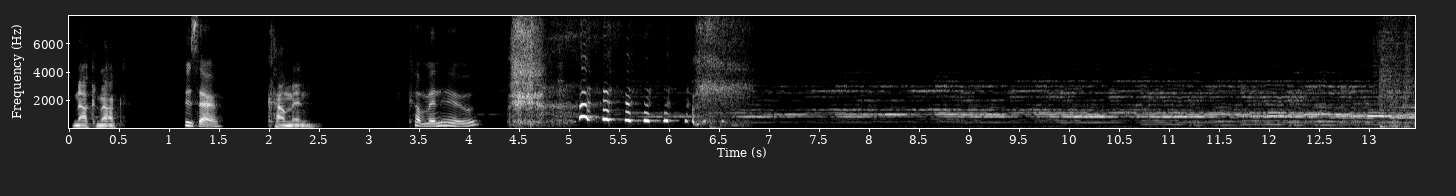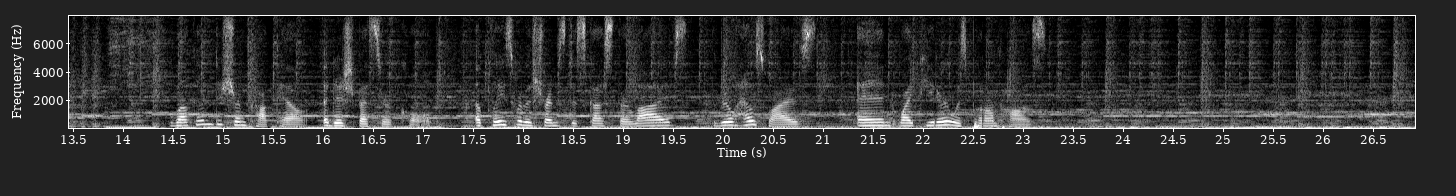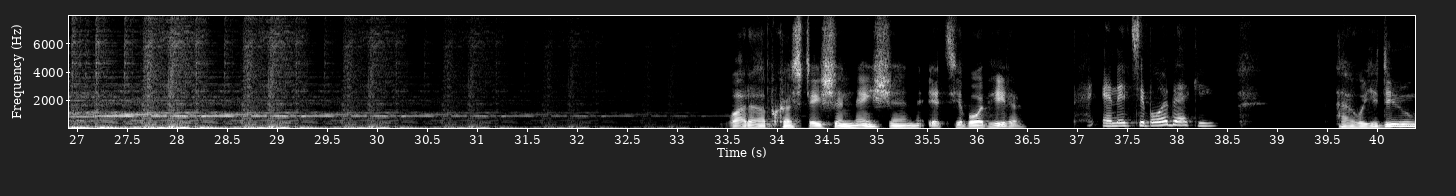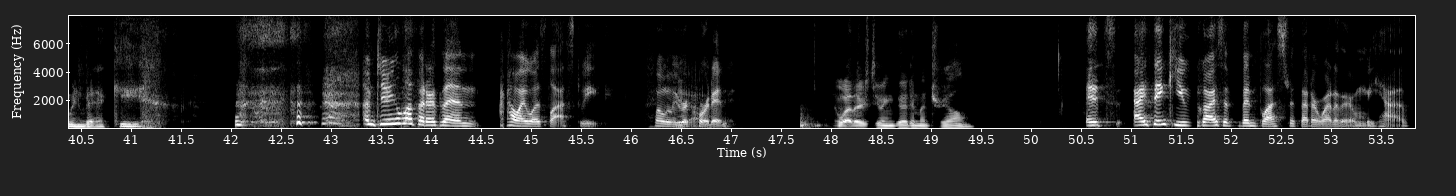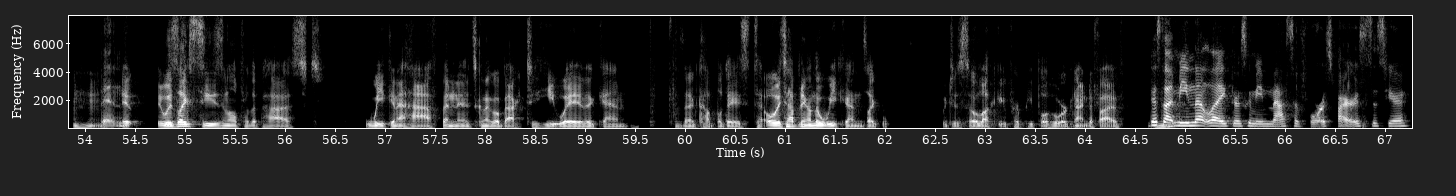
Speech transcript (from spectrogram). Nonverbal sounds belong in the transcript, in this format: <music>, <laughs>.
Knock knock. Who's there? Coming. Coming who? Welcome to Shrimp Cocktail, a dish best served cold. A place where the shrimps discuss their lives, the real housewives, and why Peter was put on pause. What up, crustacean nation? It's your boy Peter. And it's your boy Becky. How are you doing, Becky? <laughs> I'm doing a lot better than how I was last week when we Yeah. recorded. The weather's doing good in Montreal. It's I think you guys have been blessed with better weather than we have. Mhm. Been. It it was like seasonal for the past week and a half, and it's gonna go back to heat wave again for the couple days. It's always happening on the weekends, like which is so lucky for people who work nine to five. Does that mm-hmm. mean that like there's gonna be massive forest fires this year?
